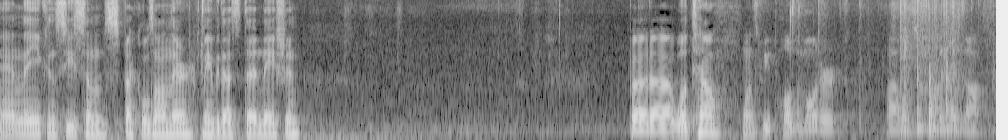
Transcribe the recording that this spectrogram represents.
And then you can see some speckles on there. Maybe that's detonation. But uh, we'll tell once we pull the motor, uh, once we pull the heads off.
